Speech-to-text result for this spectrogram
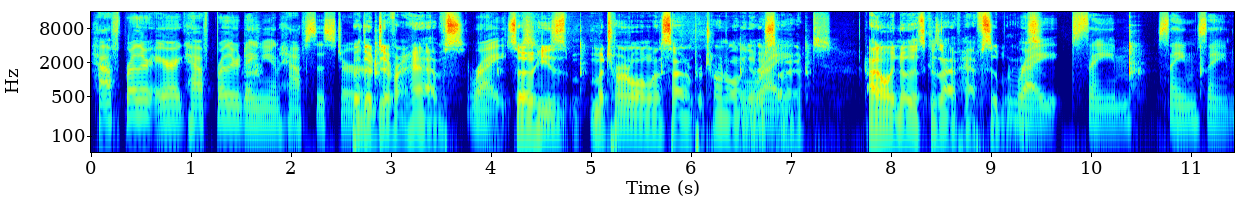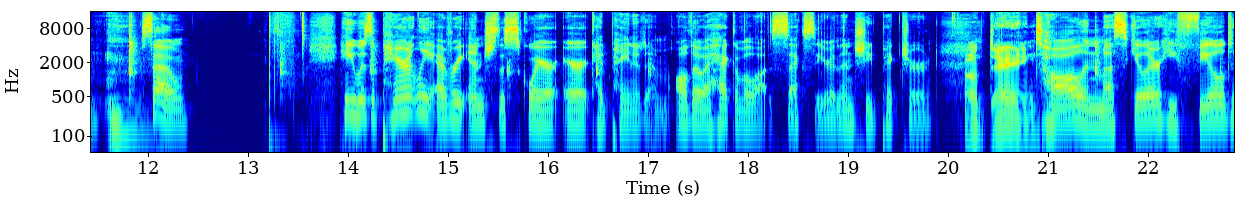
Half brother Eric, half brother Damien, half sister. but they're different halves. right. So he's maternal on one side and paternal on the other right. side. I only know this because I have half siblings. Right. Same, same, same. so he was apparently every inch the square Eric had painted him, although a heck of a lot sexier than she'd pictured. Oh dang! Tall and muscular, he filled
